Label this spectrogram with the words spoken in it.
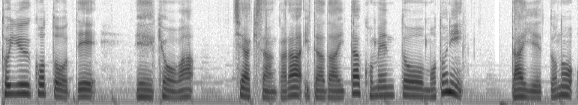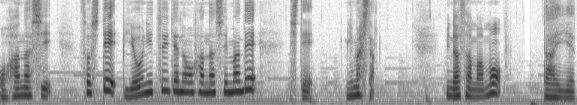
ということで、えー、今日は千秋さんからいただいたコメントをもとにダイエットのお話そして美容についてのお話までしてみました皆様もダイエッ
